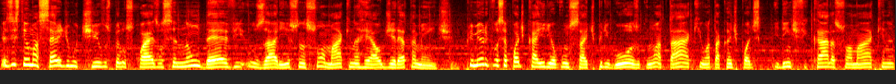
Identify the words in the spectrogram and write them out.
Existem uma série de motivos pelos quais você não deve usar isso na sua máquina real diretamente. Primeiro que você pode cair em algum site perigoso com ataque, um atacante pode identificar a sua máquina,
